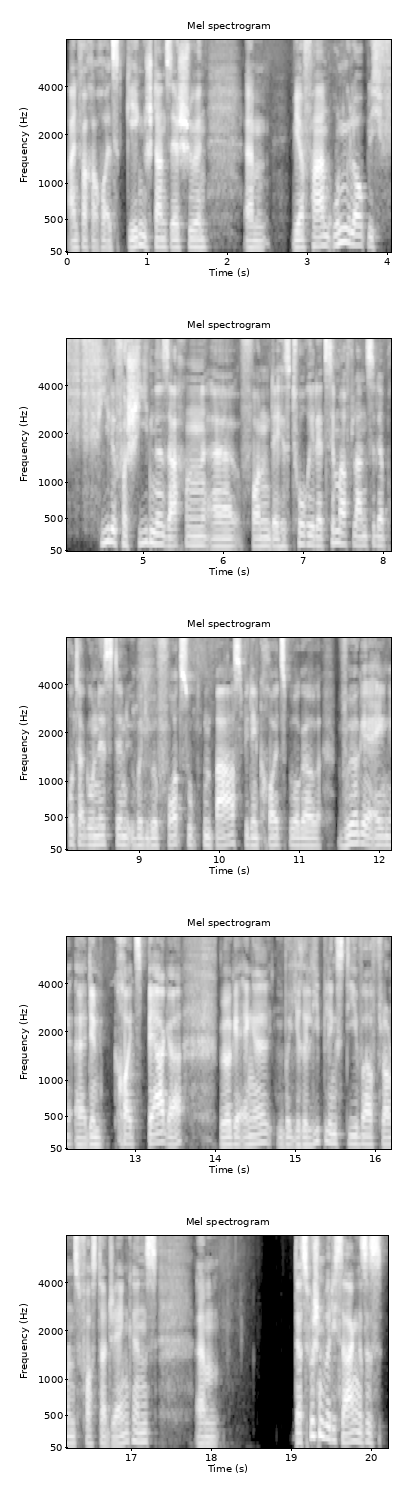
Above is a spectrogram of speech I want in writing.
einfach auch als Gegenstand sehr schön. Ähm, wir erfahren unglaublich viele verschiedene Sachen äh, von der Historie der Zimmerpflanze der Protagonistin über die bevorzugten Bars wie den Kreuzburger Würgeengel, äh, den Kreuzberger Würgeengel, über ihre Lieblingsdiva Florence Foster Jenkins. Ähm, dazwischen würde ich sagen, es ist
